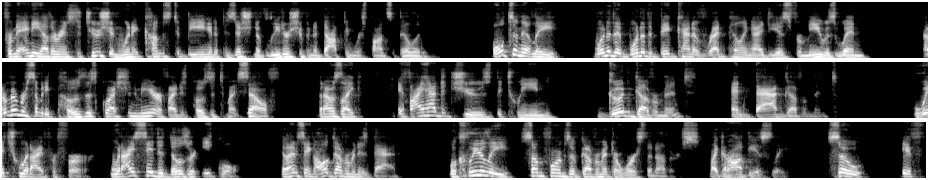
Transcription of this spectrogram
from any other institution when it comes to being in a position of leadership and adopting responsibility. Ultimately, one of the one of the big kind of red pilling ideas for me was when I don't remember if somebody posed this question to me or if I just posed it to myself, but I was like, if I had to choose between good government and bad government, which would I prefer? Would I say that those are equal? And I'm saying all government is bad. Well, clearly, some forms of government are worse than others, like right. obviously. So if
